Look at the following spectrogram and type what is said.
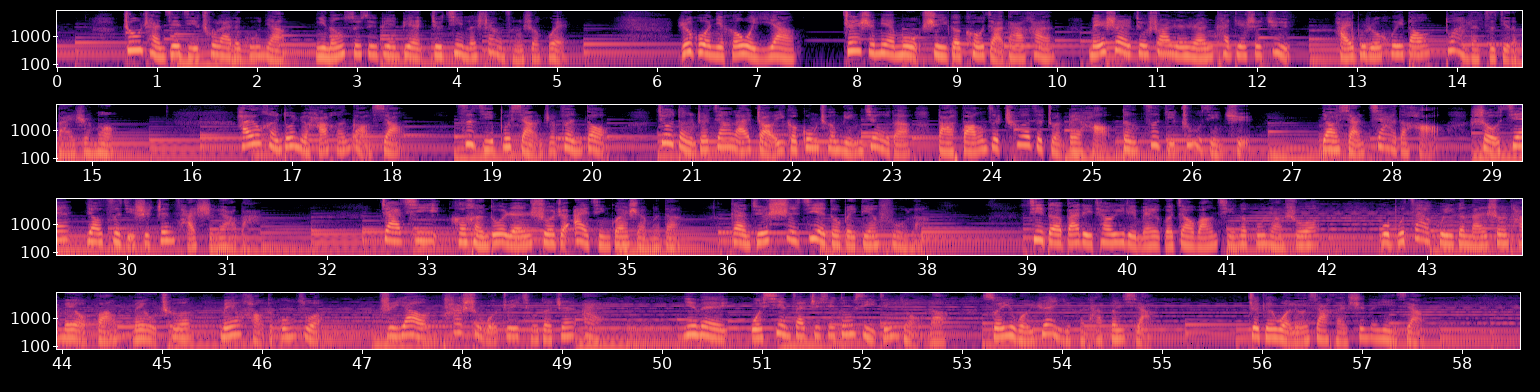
中产阶级出来的姑娘，你能随随便便就进了上层社会？如果你和我一样，真实面目是一个抠脚大汉，没事儿就刷人人看电视剧，还不如挥刀断了自己的白日梦。还有很多女孩很搞笑，自己不想着奋斗。就等着将来找一个功成名就的，把房子车子准备好，等自己住进去。要想嫁得好，首先要自己是真材实料吧。假期和很多人说着爱情观什么的，感觉世界都被颠覆了。记得《百里挑一》里面有个叫王晴的姑娘说：“我不在乎一个男生他没有房、没有车、没有好的工作，只要他是我追求的真爱。”因为我现在这些东西已经有了，所以我愿意和他分享。这给我留下很深的印象。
